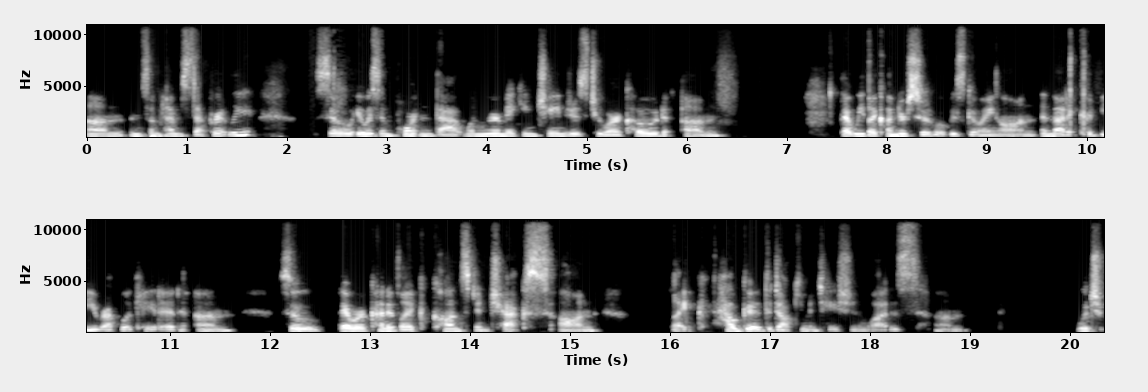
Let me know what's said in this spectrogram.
um, and sometimes separately. So it was important that when we were making changes to our code, um, that we like understood what was going on and that it could be replicated. Um, so there were kind of like constant checks on like how good the documentation was, um, which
